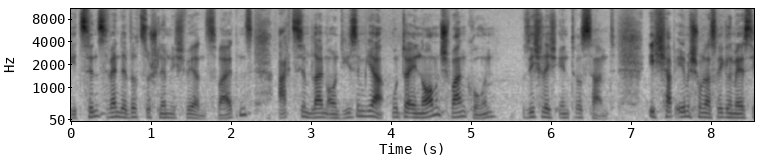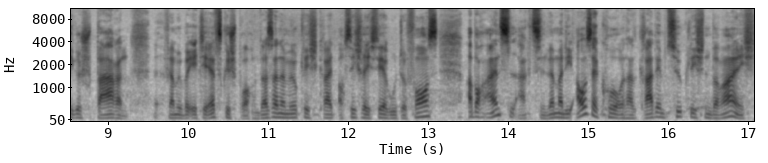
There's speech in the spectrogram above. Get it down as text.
die Zinswende wird so schlimm nicht werden. Zweitens, Aktien bleiben auch in diesem Jahr unter enormen Schwankungen sicherlich interessant. Ich habe eben schon das regelmäßige Sparen. Wir haben über ETFs gesprochen. Das ist eine Möglichkeit, auch sicherlich sehr gute Fonds, aber auch Einzelaktien. Wenn man die auserkoren hat, gerade im zyklischen Bereich,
